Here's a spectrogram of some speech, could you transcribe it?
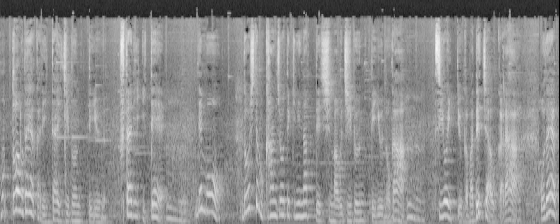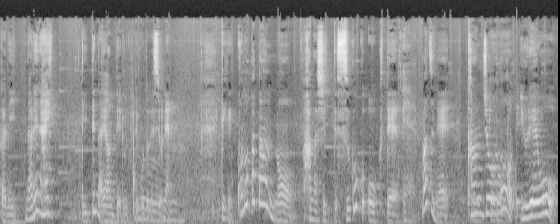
本当は穏やかでいたい自分っていう2人いて、でもどうしても感情的になってしまう自分っていうのが強いっていうか、まあ、出ちゃうから、穏やかになれないって言って悩んでるってことですよね、でねこのパターンの話ってすごく多くてえまずね感情の揺れを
